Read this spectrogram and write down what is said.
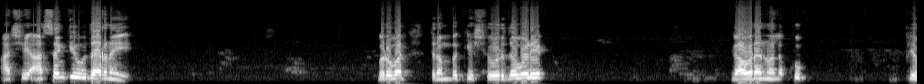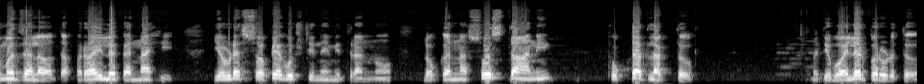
असे असंख्य उदाहरण आहे. बरोबर? त्र्यंबकेश्वर जवळ एक गावरानवाला खूप फेमस झाला होता. राहिलं का नाही? एवढ्या सोप्या गोष्टी नाही मित्रांनो. लोकांना स्वस्त आणि फुकटात लागतं. मग ते बॉयलर परवडतं.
